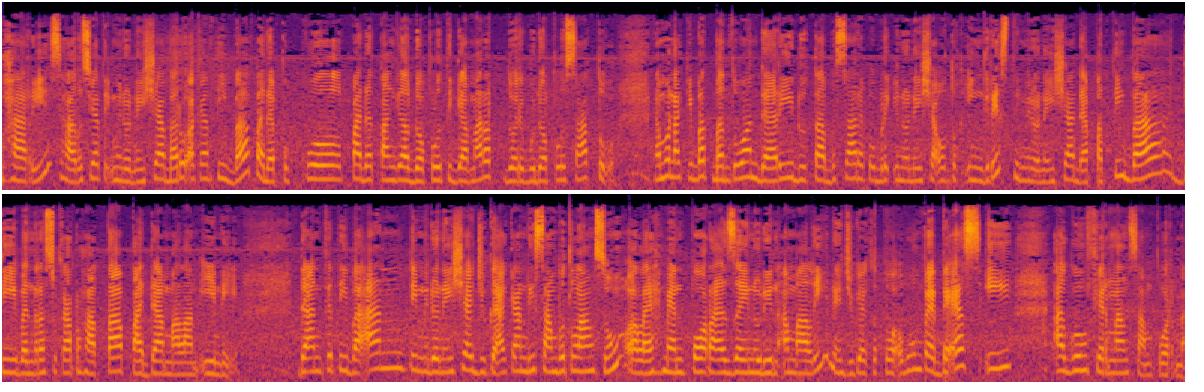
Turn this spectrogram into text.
hari, seharusnya tim Indonesia baru akan tiba pada pukul pada tanggal 23 Maret 2021. Namun akibat bantuan dari Duta Besar Republik Indonesia untuk Inggris, tim Indonesia dapat di Bandara Soekarno-Hatta pada malam ini. Dan ketibaan tim Indonesia juga akan disambut langsung oleh Menpora Zainuddin Amali dan juga Ketua Umum PBSI Agung Firman Sampurna.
